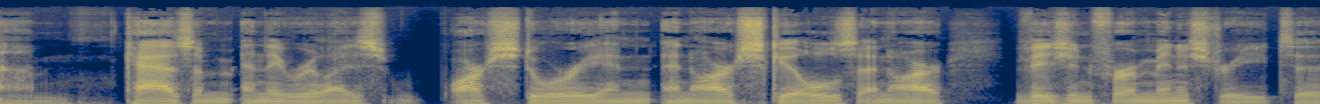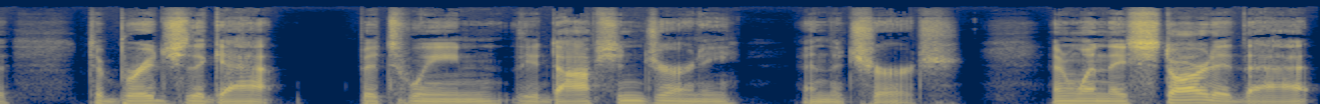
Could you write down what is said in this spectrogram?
um, chasm and they realized our story and and our skills and our vision for a ministry to to bridge the gap between the adoption journey and the church. And when they started that,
